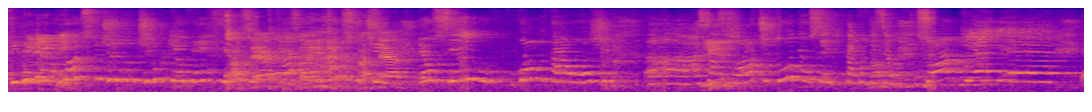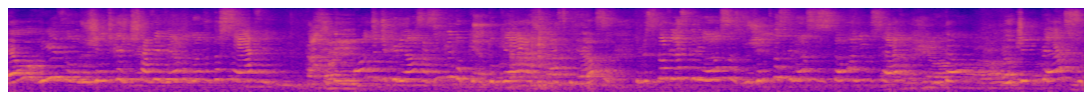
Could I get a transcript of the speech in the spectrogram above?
Felipe, eu estou discutindo contigo porque eu tenho que Tá certo, isso aí, né? Tá certo. Eu sei como está hoje uh, essas mortes, tudo eu sei o que está acontecendo. Só que é, é, é horrível do jeito que a gente está vivendo dentro do SEV. Tem um monte de crianças, assim que tu, quer, tu quer ajudar as crianças, tu precisa ver as crianças, do jeito que as crianças estão ali no SEV. Então, eu te peço,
